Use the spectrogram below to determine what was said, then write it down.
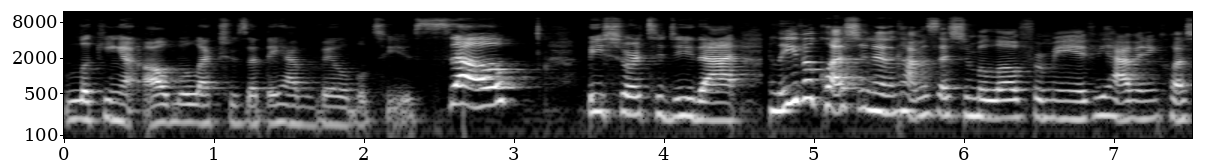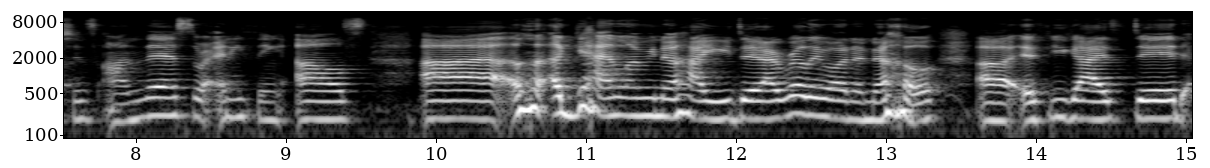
looking at all the lectures that they have available to you. So be sure to do that. Leave a question in the comment section below for me if you have any questions on this or anything else. Uh, again, let me know how you did. I really want to know uh, if you guys did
